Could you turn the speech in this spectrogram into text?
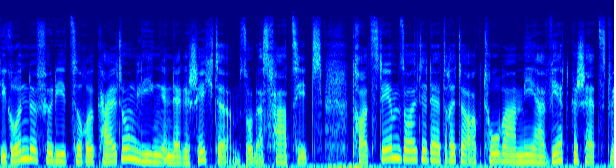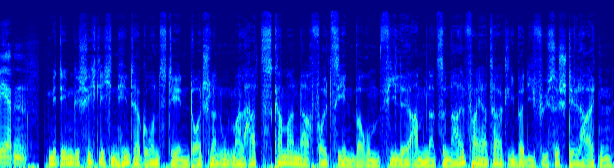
Die Gründe für die Zurückhaltung liegen in der Geschichte, so das Fazit. Trotzdem sollte der 3. Oktober mehr wertgeschätzt werden. Mit dem geschichtlichen Hintergrund, den Deutschland nun mal hat, kann man nachvollziehen, warum viele am Nationalfeiertag lieber die Füße stillhalten.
